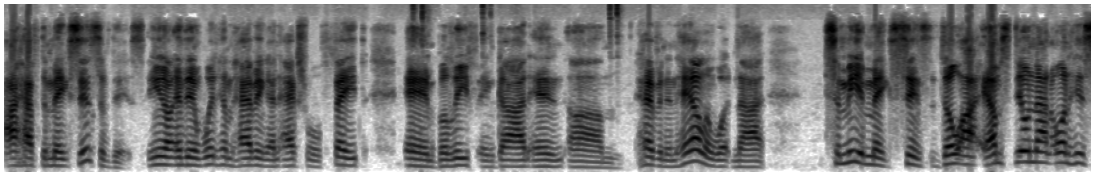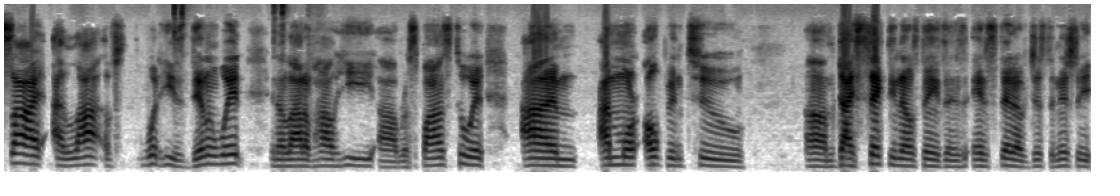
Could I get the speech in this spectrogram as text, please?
I have to make sense of this, you know. And then with him having an actual faith and belief in God and um, heaven and hell and whatnot, to me it makes sense though i am still not on his side a lot of what he's dealing with and a lot of how he uh, responds to it i'm i'm more open to um, dissecting those things instead of just initially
